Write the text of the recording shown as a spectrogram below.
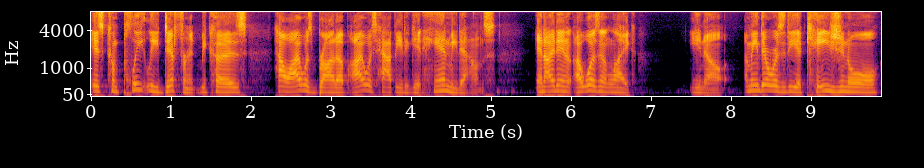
is completely different because how I was brought up, I was happy to get hand-me-downs. And I didn't I wasn't like, you know, I mean there was the occasional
